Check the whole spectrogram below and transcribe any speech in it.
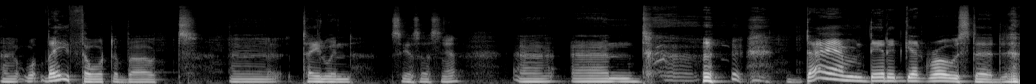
uh, what they thought about uh, Tailwind CSS. Yeah. Uh, and damn, did it get roasted?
